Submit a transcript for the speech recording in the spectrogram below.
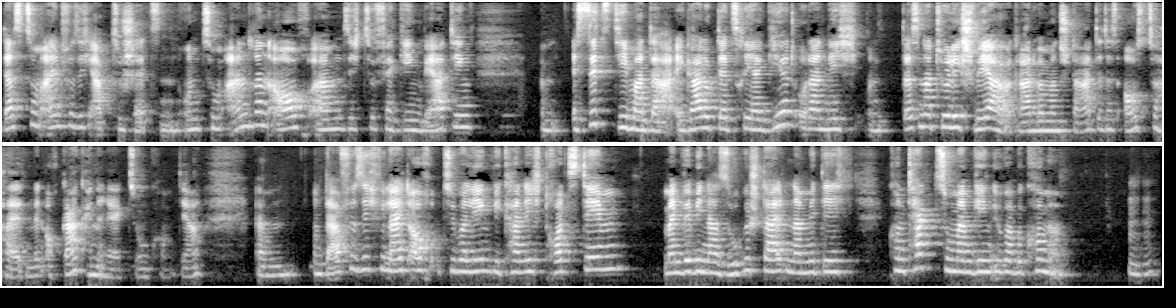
das zum einen für sich abzuschätzen und zum anderen auch ähm, sich zu vergegenwärtigen, ähm, es sitzt jemand da, egal ob der jetzt reagiert oder nicht. Und das ist natürlich schwer, gerade wenn man startet, das auszuhalten, wenn auch gar keine Reaktion kommt, ja. Ähm, und dafür sich vielleicht auch zu überlegen, wie kann ich trotzdem mein Webinar so gestalten, damit ich Kontakt zu meinem Gegenüber bekomme. Mhm.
